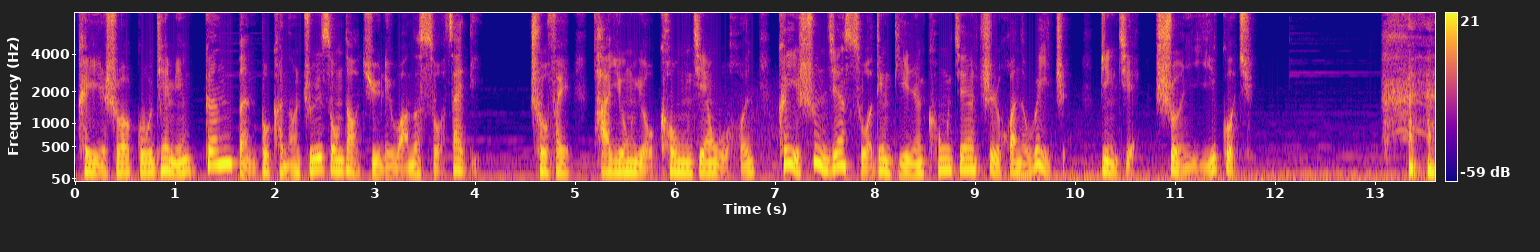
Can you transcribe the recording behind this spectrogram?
可以说古天明根本不可能追踪到巨力王的所在地。除非他拥有空间武魂，可以瞬间锁定敌人空间置换的位置，并且瞬移过去。嘿嘿，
